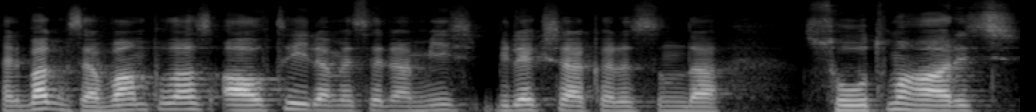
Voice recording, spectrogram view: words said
hani bak mesela OnePlus 6 ile mesela Mi Black Shark arasında soğutma hariç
